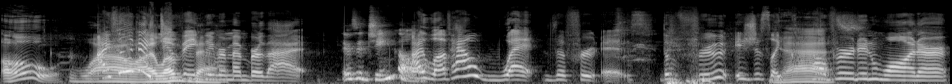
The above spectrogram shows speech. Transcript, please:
Oh. Wow. I feel like I, do love vaguely that. remember that. There's a jingle. I love how wet the fruit is. The fruit is just like Yes. covered in water.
